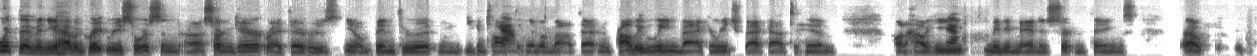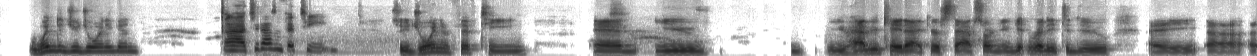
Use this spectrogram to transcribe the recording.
with them, and you have a great resource in uh, Sergeant Garrett right there, who's you know been through it, and you can talk Yeah. to him about that, and probably lean back and reach back out to him on how he Yeah. maybe managed certain things. Uh, when did you join again? uh, 2015 So you joined in 15, and you you have your KDAC, you're staff sergeant, you're getting ready to do a, uh, a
